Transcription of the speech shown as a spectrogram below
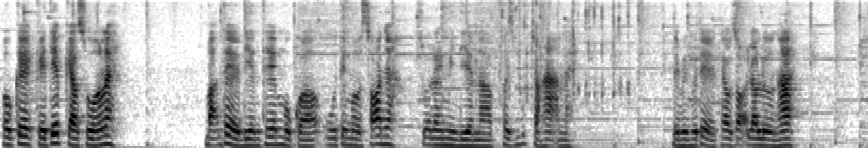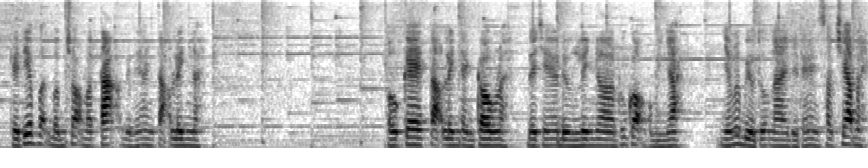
Ok kế tiếp kéo xuống này. Bạn thể điền thêm một uh, UTM short nha. Chỗ đây mình điền uh, Facebook chẳng hạn này. Để mình có thể theo dõi đo lường ha. Kế tiếp vẫn bấm chọn vào tạo để tiến hành tạo link này. Ok tạo link thành công này. Đây chính là đường link uh, rút gọn của mình nha. Nhấn vào biểu tượng này để tiến hành sao chép này.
